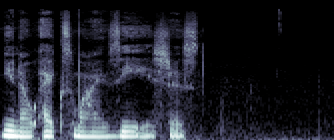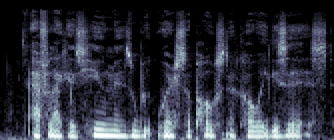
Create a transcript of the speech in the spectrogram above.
you know X Y and Z. It's just I feel like as humans we're supposed to coexist.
